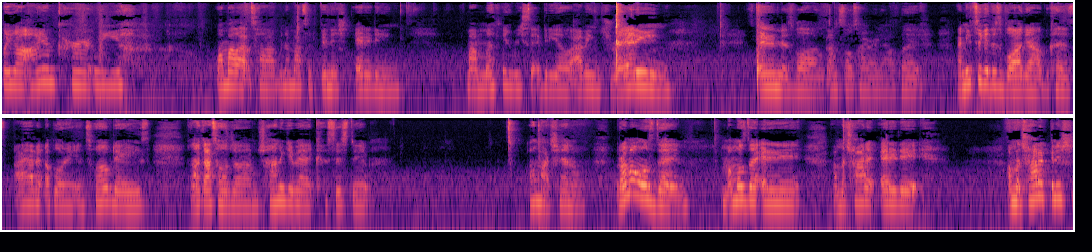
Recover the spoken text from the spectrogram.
But y'all, I am currently on my laptop and I'm about to finish editing my monthly reset video. I've been dreading editing this vlog. I'm so tired right now, but I need to get this vlog out because I haven't uploaded in 12 days. Like I told y'all, I'm trying to get back consistent on my channel. But I'm almost done. I'm almost done editing it. I'm gonna try to edit it. I'm gonna try to finish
